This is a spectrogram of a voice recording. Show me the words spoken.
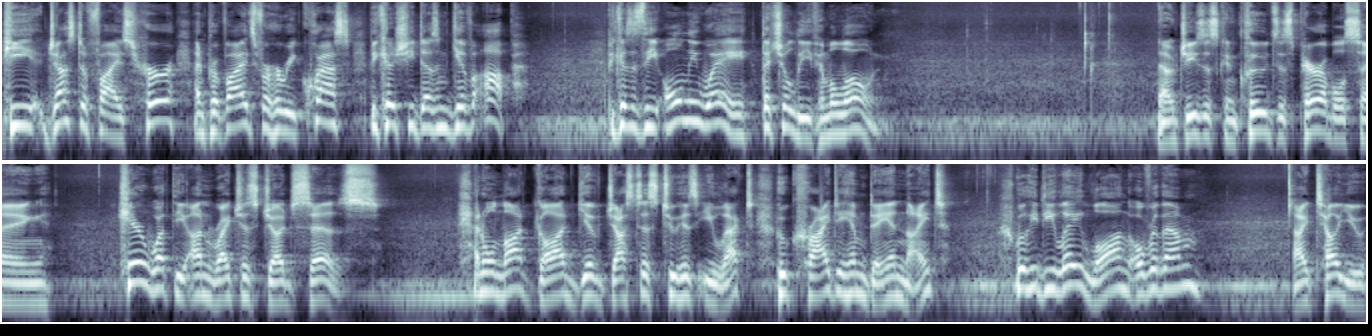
He justifies her and provides for her request because she doesn't give up. because it's the only way that she'll leave him alone. Now, Jesus concludes this parable saying, Hear what the unrighteous judge says. And will not God give justice to his elect who cry to him day and night? Will he delay long over them? I tell you,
